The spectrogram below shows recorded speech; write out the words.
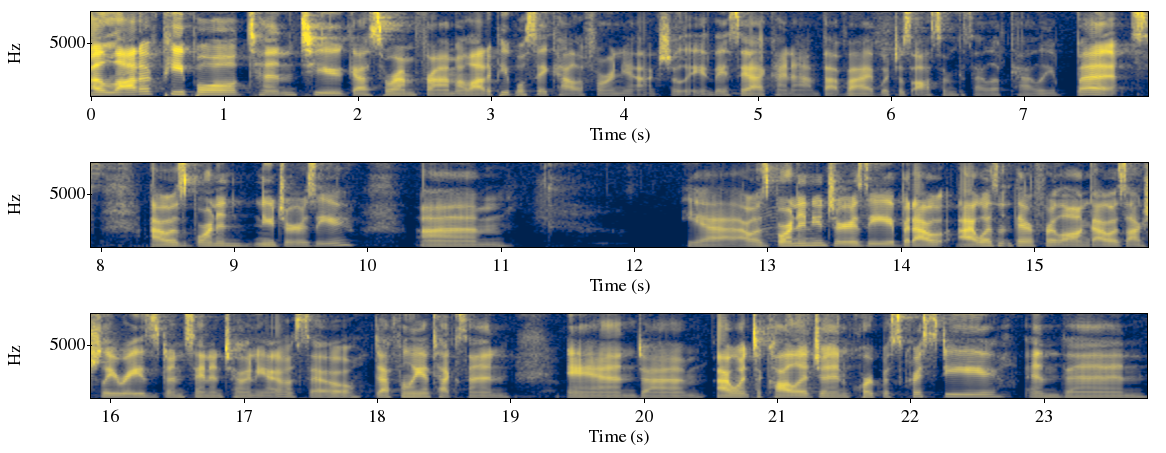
a lot of people tend to guess where I'm from. A lot of people say California, actually. They say I kind of have that vibe, which is awesome because I love Cali. But I was born in New Jersey. Um, yeah, I was born in New Jersey, but I, I wasn't there for long. I was actually raised in San Antonio, so definitely a Texan. And um, I went to college in Corpus Christi, and then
